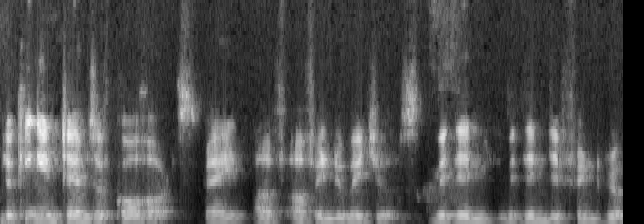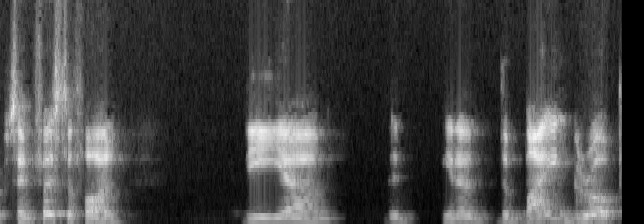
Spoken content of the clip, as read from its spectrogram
looking in terms of cohorts, right, of, of individuals within within different groups. And first of all, the um, the you know the buying group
